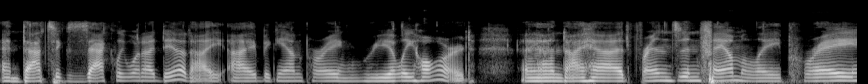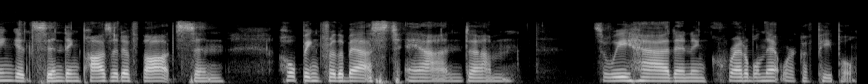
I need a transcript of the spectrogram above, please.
and that's exactly what I did. I, I began praying really hard. And I had friends and family praying and sending positive thoughts and hoping for the best. And um, so we had an incredible network of people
